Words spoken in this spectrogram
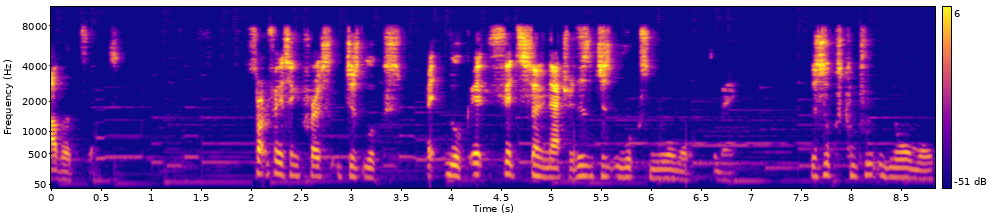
other things. Front facing Chris just looks. It, look, it fits so naturally. This just looks normal to me. This looks completely normal.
